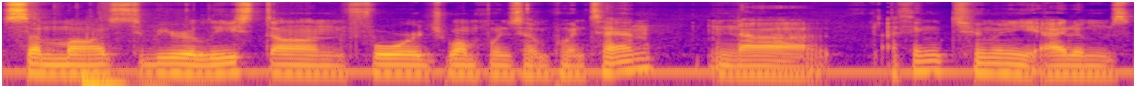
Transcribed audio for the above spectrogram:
some mods to be released on Forge 1.7.10. Nah, I think too many items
